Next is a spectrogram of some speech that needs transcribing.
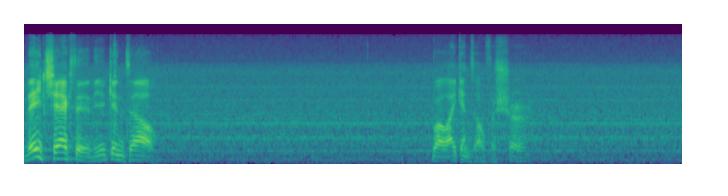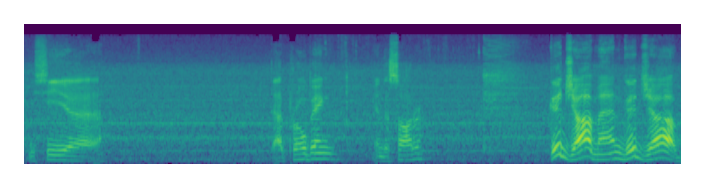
they checked it. You can tell. Well, I can tell for sure. You see uh, that probing in the solder? Good job, man. Good job.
